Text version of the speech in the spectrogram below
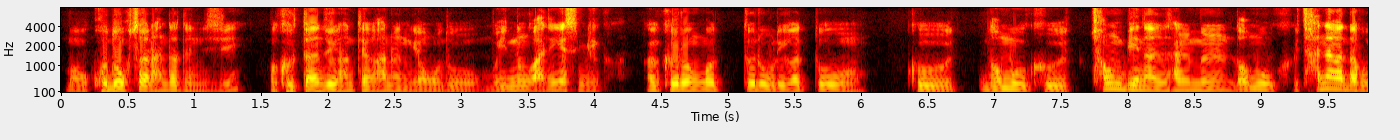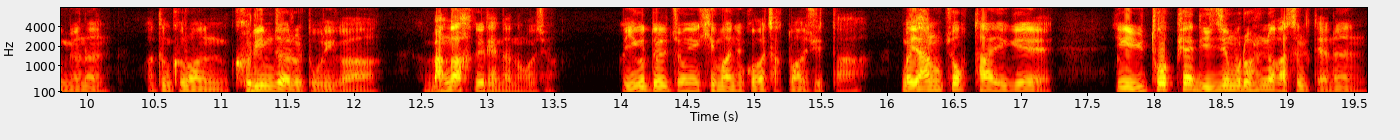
뭐 고독사를 한다든지 뭐 극단적인 선택을 하는 경우도 뭐 있는 거 아니겠습니까? 그러니까 그런 것들을 우리가 또 그 너무 그 청빈한 삶을 너무 그 찬양하다 보면은 어떤 그런 그림자를 또 우리가 망각하게 된다는 거죠. 이것도 일종의 기만 효과가 작동할 수 있다. 그러니까 양쪽 다 이게 이게 유토피아 니즘으로 흘러갔을 때는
